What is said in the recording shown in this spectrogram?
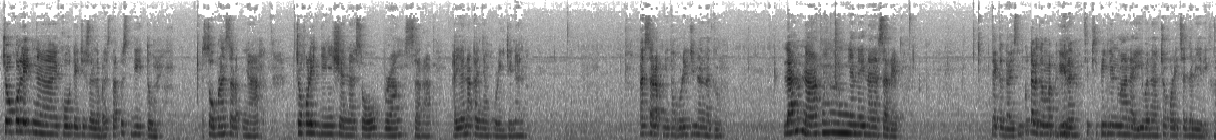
Chocolate na coated siya sa labas. Tapos dito, sobrang sarap niya. Chocolate din siya na sobrang sarap. Ayan ang kanyang original. Ang sarap nitong original na to. Lalo na kung yan ay nasa rep. Teka guys, hindi ko talaga mapigilan. Sipsipin yung mga naiiwan na chocolate sa daliri ko.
